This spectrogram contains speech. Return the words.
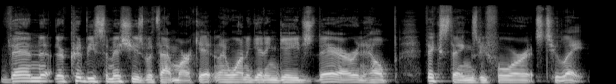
then there could be some issues with that market, and I want to get engaged there and help fix things before it's too late.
